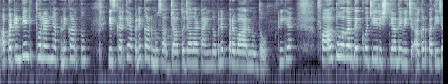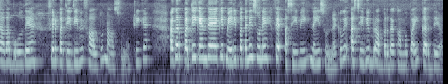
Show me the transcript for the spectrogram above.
ਆਪਾਂ ਟਿੰਡੀਆਂ ਕਿੱਥੋਂ ਲੈਣੀਆਂ ਆਪਣੇ ਘਰ ਤੋਂ? ਇਸ ਕਰਕੇ ਆਪਣੇ ਘਰ ਨੂੰ ਸਾ ਜ਼ਿਆਦਾ ਤੋਂ ਜ਼ਿਆਦਾ ਟਾਈਮ ਦਿਓ, ਆਪਣੇ ਪਰਿਵਾਰ ਨੂੰ ਦਿਓ। ਠੀਕ ਹੈ? ਫਾਲਤੂ ਅਗਰ ਦੇਖੋ ਜੀ, ਰਿਸ਼ਤਿਆਂ ਦੇ ਵਿੱਚ ਅਗਰ ਪਤੀ ਜ਼ਿਆਦਾ ਬੋਲਦੇ ਆ, ਫਿਰ ਪਤੀ ਦੀ ਵੀ ਫਾਲਤੂ ਨਾ ਸੁਣੋ। ਠੀਕ ਹੈ? ਅਗਰ ਪਤੀ ਕਹਿੰਦੇ ਆ ਕਿ ਮੇਰੀ ਪਤਨੀ ਸੁਣੇ, ਫਿਰ ਅਸੀਂ ਵੀ ਨਹੀਂ ਸੁਣਨਾ, ਕਿਉਂਕਿ ਅਸੀਂ ਵੀ ਬਰਾਬਰ ਦਾ ਕੰਮ ਭਾਈ ਕਰਦੇ ਆ।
